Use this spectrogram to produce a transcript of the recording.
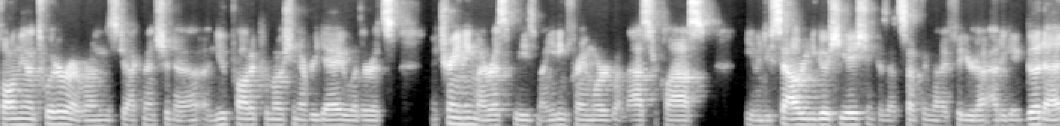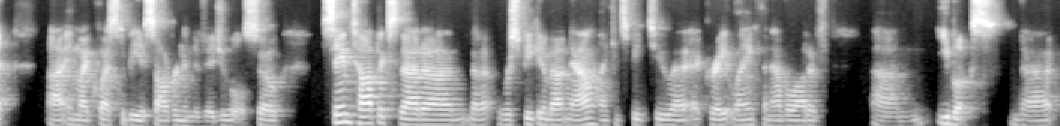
follow me on Twitter. I run, as Jack mentioned, a, a, new product promotion every day, whether it's my training, my recipes, my eating framework, my masterclass, even do salary negotiation because that's something that I figured out how to get good at uh, in my quest to be a sovereign individual. So same topics that uh, that we're speaking about now, I can speak to at, at great length and have a lot of um, ebooks that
